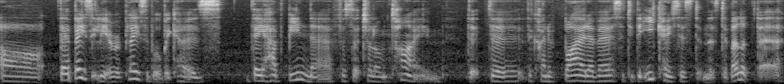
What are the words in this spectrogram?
are they're basically irreplaceable because they have been there for such a long time that the the kind of biodiversity the ecosystem that's developed there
